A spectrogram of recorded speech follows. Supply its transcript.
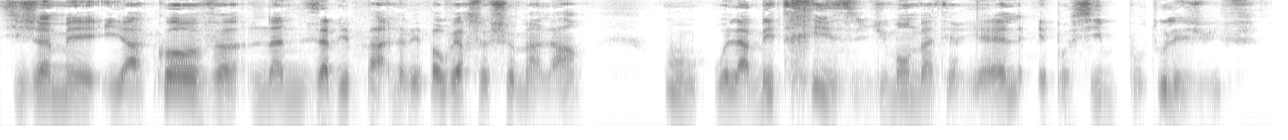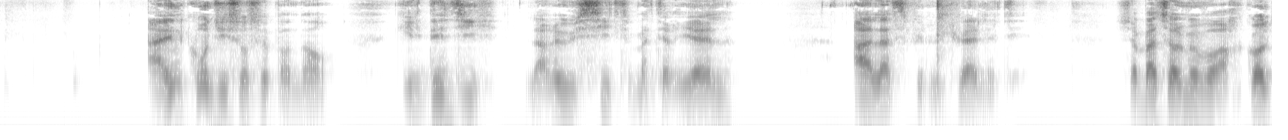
si jamais Yaakov n'avait pas, ouvert ce chemin-là, où, la maîtrise du monde matériel est possible pour tous les juifs. À une condition cependant, qu'il dédie la réussite matérielle à la spiritualité. Shabbat Shalom Kol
